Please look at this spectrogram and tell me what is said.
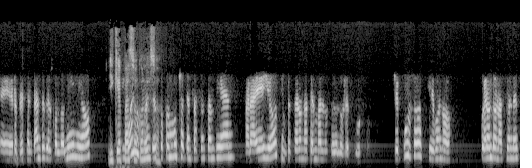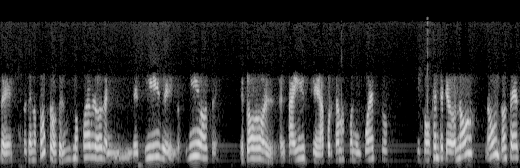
eh, representantes del condominio. ¿Y qué pasó con pues, eso? Esto fue mucha tentación también para ellos y empezaron a hacer mal uso de los recursos. Recursos que, bueno, fueron donaciones de, pues, de nosotros, del mismo pueblo, de, de ti, de los míos, de, todo el, el, país que aportamos con impuestos y con gente que donó, ¿no? Entonces,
